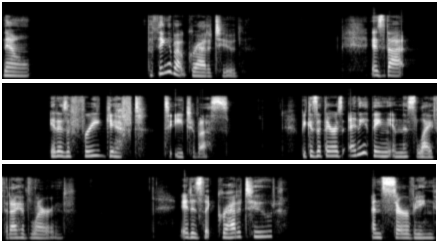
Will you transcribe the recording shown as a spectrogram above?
Now, the thing about gratitude is that it is a free gift to each of us. Because if there is anything in this life that I have learned, it is that gratitude and serving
